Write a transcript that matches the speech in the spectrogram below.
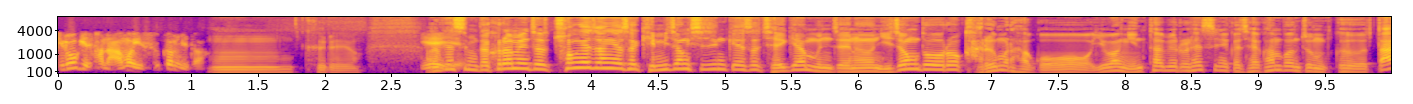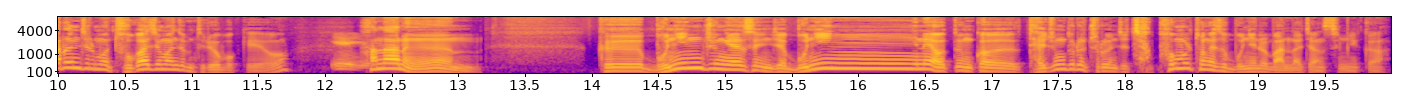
기록이 다 남아 있을 겁니다. 음, 그래요. 예, 알겠습니다. 그러면 이제 총회장에서 김희정 시진께서 제기한 문제는 이 정도로 가름을 하고 이왕 인터뷰를 했으니까 제가 한번 좀 그 다른 질문 두 가지만 좀 드려볼게요. 예, 예. 하나는 그 문인 중에서 이제 문인의 어떤 그 대중들은 주로 이제 작품을 통해서 문인을 만나지 않습니까?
